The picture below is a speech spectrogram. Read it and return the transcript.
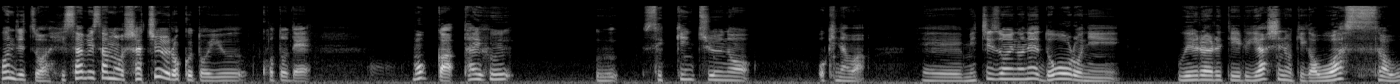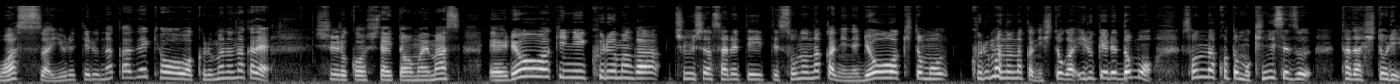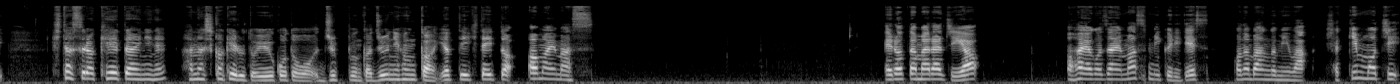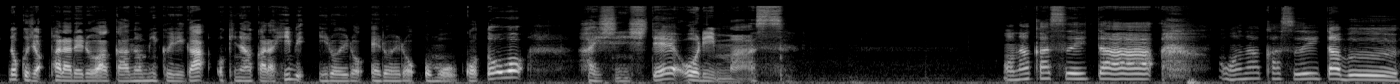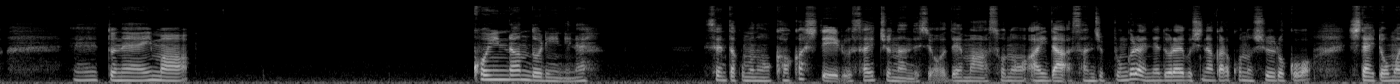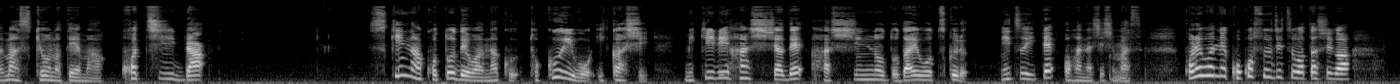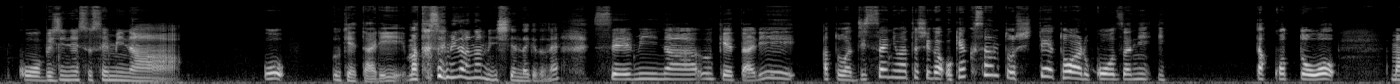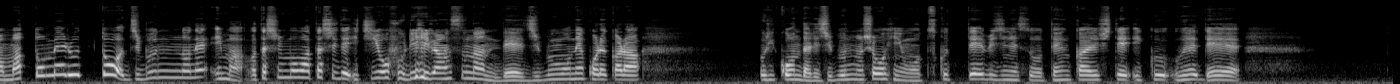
本日は久々の車中録ということで、目下台風接近中の沖縄、えー、道沿いのね、道路に植えられているヤシの木がわっさわっさ揺れてる中で今日は車の中で収録をしたいと思います。えー、両脇に車が駐車されていて、その中にね、両脇とも車の中に人がいるけれども、そんなことも気にせず、ただ一人、ひたすら携帯にね、話しかけるということを10分か12分間やっていきたいと思います。エロ玉ラジオ。おはようございます。みくりです。この番組は、借金持ち、独女、パラレルワーカーのみくりが、沖縄から日々、いろいろ、エロエロ思うことを配信しております。お腹すいた。お腹すいたブー。えー、っとね、今、コインランドリーにね、洗濯物を乾かしている最中なんですよ。で、まあ、その間、30分ぐらいね、ドライブしながらこの収録をしたいと思います。今日のテーマはこちら。好きなことではなく、得意を活かし、見切り発車で発信の土台を作るについてお話しします。これはね、ここ数日私が、こう、ビジネスセミナーを受けたり、また セミナー並みにしてんだけどね、セミナー受けたり、あとは実際に私がお客さんとしてとある講座に行ったことを、まあ、まとめると自分のね、今、私も私で一応フリーランスなんで、自分をね、これから売り込んだり自分の商品を作ってビジネスを展開していく上で、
